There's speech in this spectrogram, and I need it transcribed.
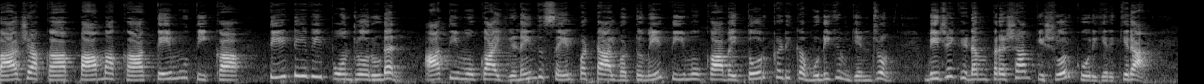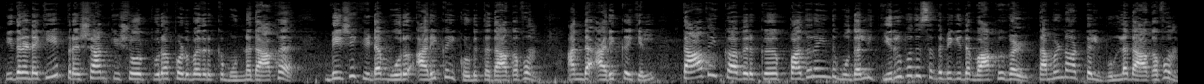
பாஜக பாமக தேமுதிக டிடிவி போன்றோருடன் அதிமுக இணைந்து செயல்பட்டால் மட்டுமே திமுகவை தோற்கடிக்க முடியும் என்றும் விஜயிடம் பிரசாந்த் கிஷோர் கூறியிருக்கிறார். இதனிடையே பிரசாந்த் கிஷோர் புறப்படுவதற்கு முன்னதாக விஜயிடம் ஒரு அறிக்கை கொடுத்ததாகவும் அந்த அறிக்கையில் தாவிகாவிற்கு பதினைந்து முதல் இருபது சதவிகித வாக்குகள் தமிழ்நாட்டில் உள்ளதாகவும்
